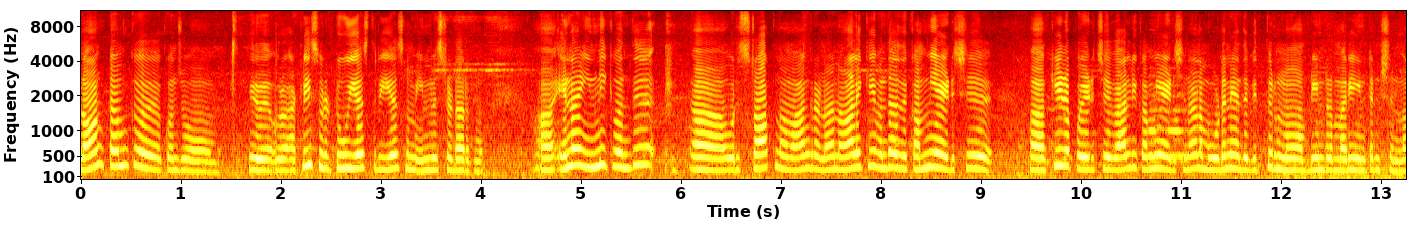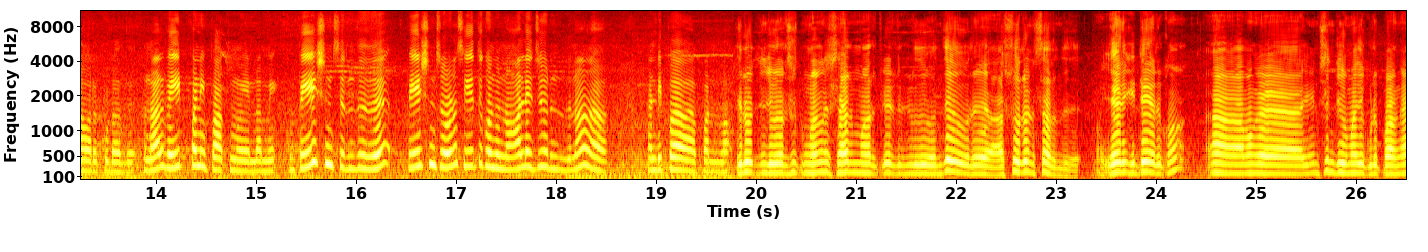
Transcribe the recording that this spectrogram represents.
லாங் டேர்ம்க்கு கொஞ்சம் இது ஒரு அட்லீஸ்ட் ஒரு டூ இயர்ஸ் த்ரீ இயர்ஸ் நம்ம இன்வெஸ்டடாக இருக்கணும். ஏன்னா இன்றைக்கி வந்து ஒரு ஸ்டாக் நான் வாங்குறேன்னா நாளைக்கே வந்து அது கம்மியாயிடுச்சு கீழே போயிடுச்சு வேல்யூ கம்மியாயிடுச்சுன்னா நம்ம உடனே அதை வித்துடணும் அப்படின்ற மாதிரி இன்டென்ஷன்லாம் வரக்கூடாது. அதனால் வெயிட் பண்ணி பார்க்கணும் எல்லாமே. பேஷன்ஸ் இருந்தது பேஷன்ஸோடு சேர்த்து கொஞ்சம் நாலேஜும் இருந்ததுன்னா கண்டிப்பாக பண்ணலாம். இருபத்தஞ்சி வருஷத்துக்கு முன்னாடி ஷேர் மார்க்கெட்டுங்கிறது வந்து ஒரு அசூரன்ஸாக இருந்தது. ஏறிக்கிட்டே இருக்கும். அவங்க இன்சென்டிவ் மாதிரி கொடுப்பாங்க.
